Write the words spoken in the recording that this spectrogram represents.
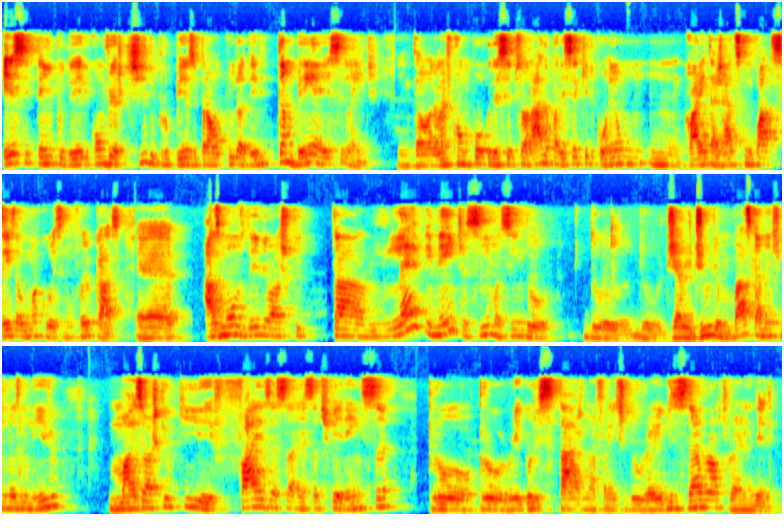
esse tempo dele convertido para o peso e para a altura dele também é excelente. Então a galera ficou um pouco decepcionada, parecia que ele correu um, um 40 jatos com 4,6 alguma coisa, não foi o caso. É, as mãos dele eu acho que tá levemente acima assim do, do, do Jerry Judy, basicamente no mesmo nível. Mas eu acho que o que faz essa, essa diferença pro, pro Rigor estar na frente do Ruggs é o route running dele.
